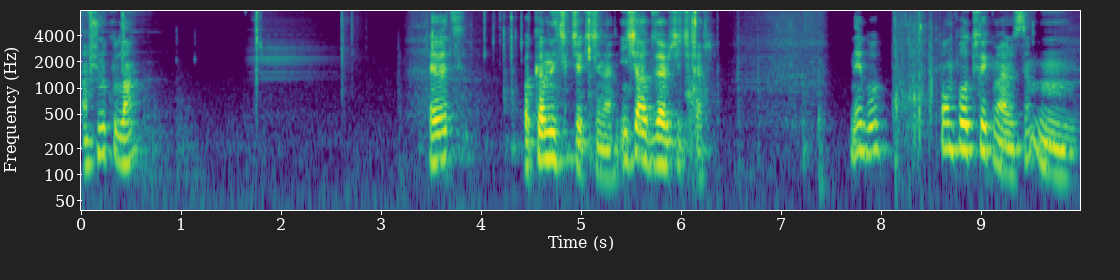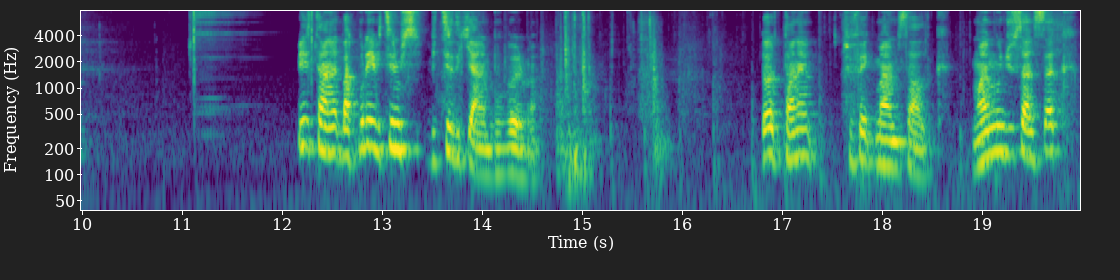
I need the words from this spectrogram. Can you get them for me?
Ha, şunu kullan. Evet. Bakalım ne çıkacak içinden. İnşallah güzel bir şey çıkar. Ne bu? Pompalı tüfek mermisi. Hmm. Bir tane bak burayı bitirmiş bitirdik yani bu bölümü. Dört tane tüfek mermisi aldık. Maymuncu sarsak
